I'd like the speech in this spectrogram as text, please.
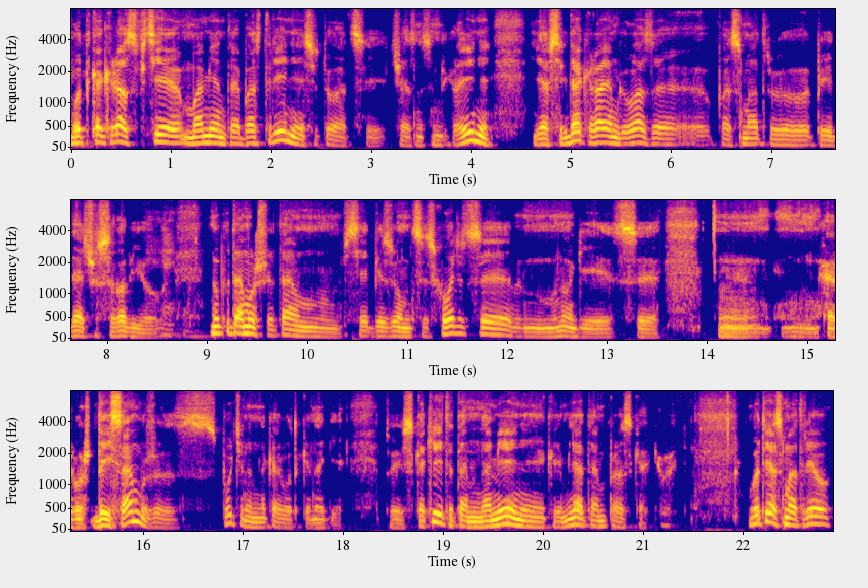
Вот как раз в те моменты обострения ситуации, в частности на Украине, я всегда краем глаза э, посматриваю передачу Соловьева. Ну, потому что там все безумцы сходятся, многие с э, хорош, да и сам уже с Путиным на короткой ноге. То есть какие-то там намерения Кремля там проскакивают. Вот я смотрел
